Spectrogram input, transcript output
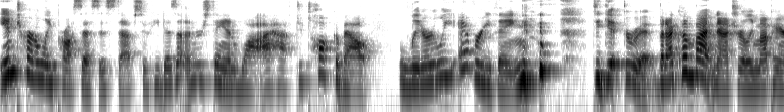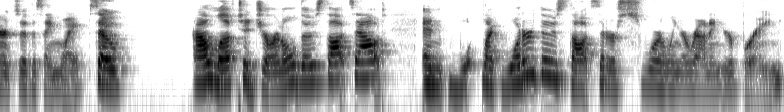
internally processes stuff, so he doesn't understand why I have to talk about literally everything to get through it. But I come by it naturally. My parents are the same way. So I love to journal those thoughts out and w- like what are those thoughts that are swirling around in your brain?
